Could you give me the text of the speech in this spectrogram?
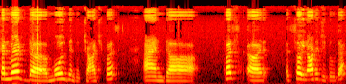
convert the moles into charge first and uh, First, uh, so in order to do that,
